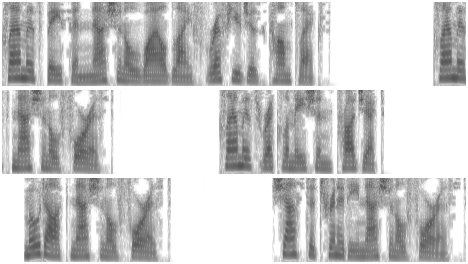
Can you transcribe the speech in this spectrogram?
Klamath Basin National Wildlife Refuges Complex Klamath National Forest Klamath Reclamation Project Modoc National Forest Shasta Trinity National Forest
